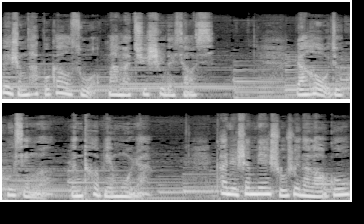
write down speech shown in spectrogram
为什么他不告诉我妈妈去世的消息？然后我就哭醒了，人特别木然。看着身边熟睡的老公，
